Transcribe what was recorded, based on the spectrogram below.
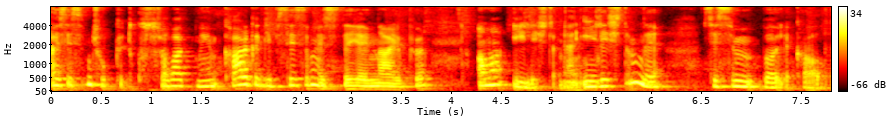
Ay sesim çok kötü kusura bakmayın. Karga gibi sesimle size yayınlar yapıyorum. Ama iyileştim. Yani iyileştim de sesim böyle kaldı.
